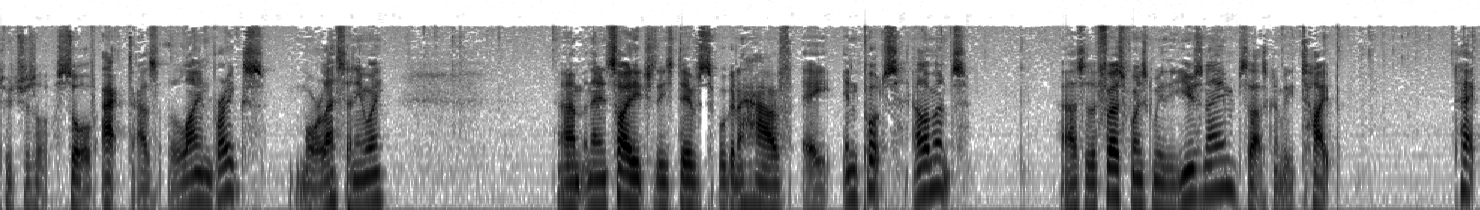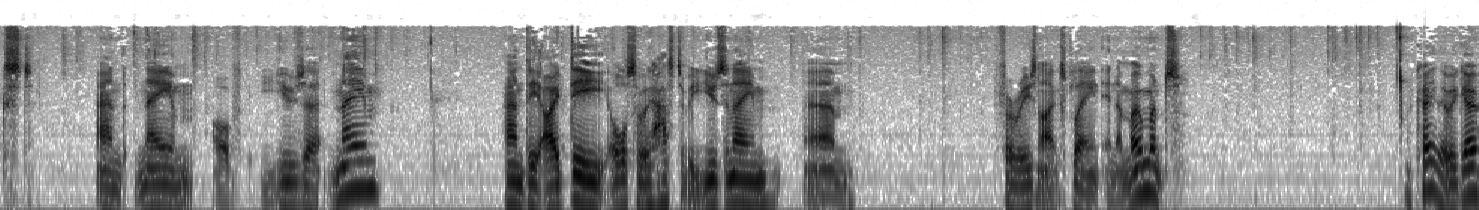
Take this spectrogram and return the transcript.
to just sort of act as line breaks, more or less anyway. Um, and then inside each of these divs, we're going to have a input element. Uh, so the first one is going to be the username, so that's going to be type text and name of user name. And the ID also has to be username um, for a reason I'll explain in a moment. Okay, there we go.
